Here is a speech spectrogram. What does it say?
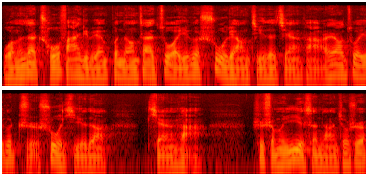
我们在除法里边不能再做一个数量级的减法，而要做一个指数级的减法。是什么意思呢？就是。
